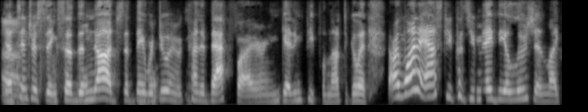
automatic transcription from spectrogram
That's um, interesting. So the nudge that they were doing was kind of backfiring, getting people not to go in. I want to ask you because you made the illusion, like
